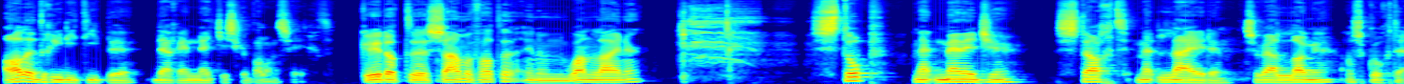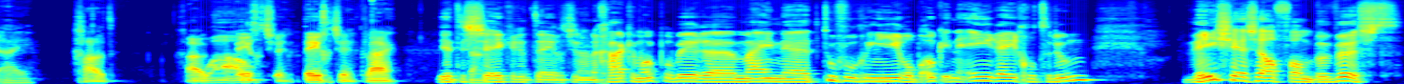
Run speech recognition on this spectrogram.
alle drie die typen daarin netjes gebalanceerd. Kun je dat eh, samenvatten in een one-liner? Stop met manager, start met leiden, zowel lange als korte ei. Goud. Goud. Tegeltje. Tegeltje. Klaar. Dit is Dank. zeker een tegeltje. Nou, dan ga ik hem ook proberen eh, mijn eh, toevoeging hierop ook in één regel te doen. Wees je er zelf van bewust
